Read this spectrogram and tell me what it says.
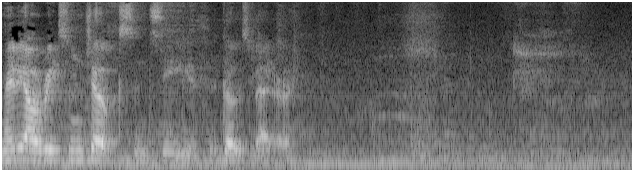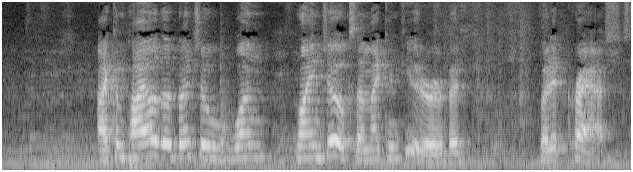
Maybe I'll read some jokes and see if it goes better. I compiled a bunch of one line jokes on my computer, but but it crashed.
